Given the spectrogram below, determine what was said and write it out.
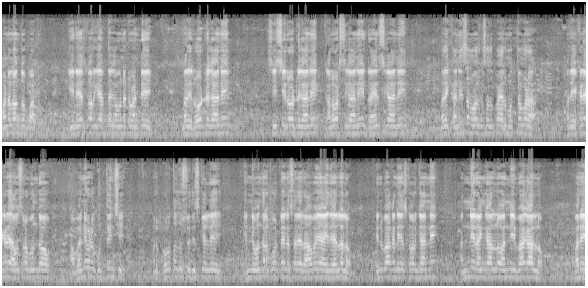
మండలంతో పాటు ఈ నియోజకవర్గ వ్యాప్తంగా ఉన్నటువంటి మరి రోడ్లు కానీ సీసీ రోడ్లు కానీ కలవర్స్ కానీ డ్రైన్స్ కానీ మరి కనీస మౌలిక సదుపాయాలు మొత్తం కూడా మరి ఎక్కడెక్కడ అవసరం ఉందో అవన్నీ కూడా గుర్తించి మరి ప్రభుత్వ దృష్టికి తీసుకెళ్ళి ఎన్ని వందల కోట్లైనా సరే రాబోయే ఐదేళ్ళలో పెనుపాక నియోజకవర్గాన్ని అన్ని రంగాల్లో అన్ని విభాగాల్లో మరి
